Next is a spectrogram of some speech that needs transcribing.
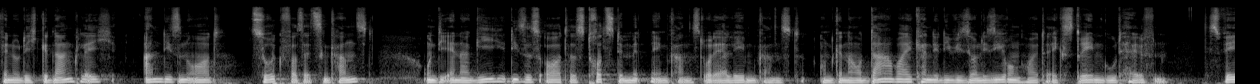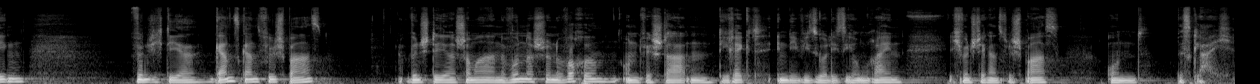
wenn du dich gedanklich an diesen Ort zurückversetzen kannst und die Energie dieses Ortes trotzdem mitnehmen kannst oder erleben kannst. Und genau dabei kann dir die Visualisierung heute extrem gut helfen. Deswegen wünsche ich dir ganz, ganz viel Spaß, wünsche dir schon mal eine wunderschöne Woche und wir starten direkt in die Visualisierung rein. Ich wünsche dir ganz viel Spaß und bis gleich.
